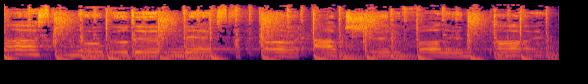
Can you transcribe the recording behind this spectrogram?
lost in the wilderness. I thought I was surely falling apart.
